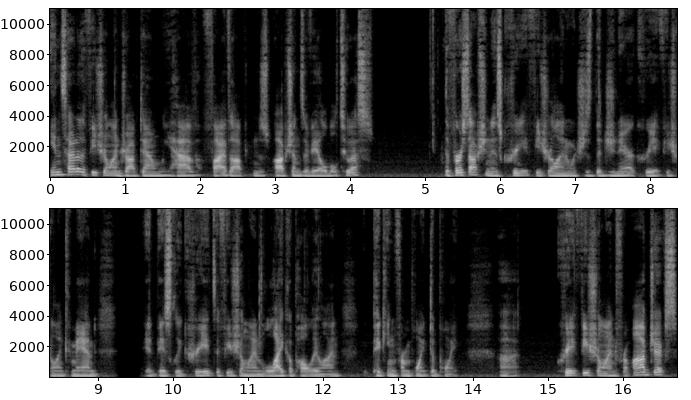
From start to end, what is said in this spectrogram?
Inside of the feature line dropdown, we have five options, options available to us. The first option is create feature line, which is the generic create feature line command it basically creates a feature line like a polyline, picking from point to point. Uh, create feature line from objects.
